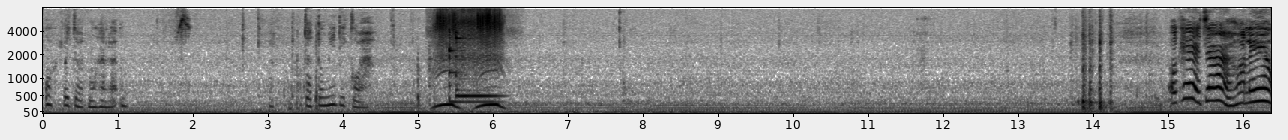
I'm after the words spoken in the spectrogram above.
โอ้ไปจอดมองหันละอื้อจอดตรงนี้ดีกว่าโอเคจ้าฮอดแล้ว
